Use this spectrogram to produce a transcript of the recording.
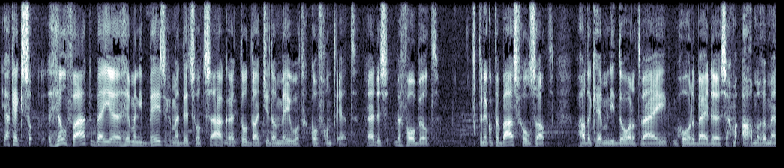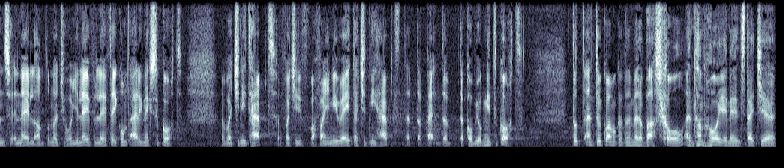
Ja, kijk, zo, heel vaak ben je helemaal niet bezig met dit soort zaken... Nee. totdat je daarmee wordt geconfronteerd. He, dus bijvoorbeeld, toen ik op de basisschool zat had ik helemaal niet door dat wij hoorden bij de zeg maar, armere mensen in Nederland. Omdat je gewoon je leven leeft en je komt eigenlijk niks tekort. Wat je niet hebt, of wat je, waarvan je niet weet dat je het niet hebt, dat, dat, dat, daar kom je ook niet tekort. Tot, en toen kwam ik op de middelbare school en dan hoor je ineens dat je...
